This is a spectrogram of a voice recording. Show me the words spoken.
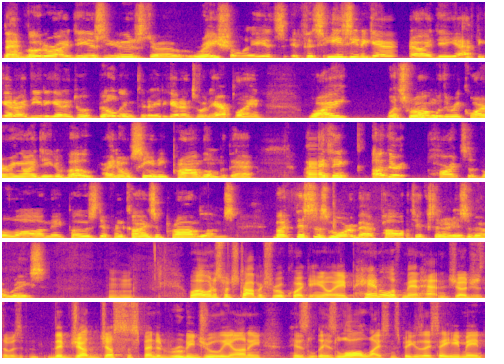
that voter ID is used uh, racially. It's if it's easy to get ID, you have to get ID to get into a building today, to get into an airplane. Why? What's wrong with requiring ID to vote? I don't see any problem with that. I think other parts of the law may pose different kinds of problems. But this is more about politics than it is about race. Mm-hmm. Well, I want to switch topics real quick. You know, a panel of Manhattan judges that was they've ju- just suspended Rudy Giuliani his his law license because they say he made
